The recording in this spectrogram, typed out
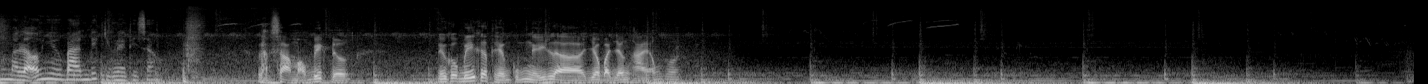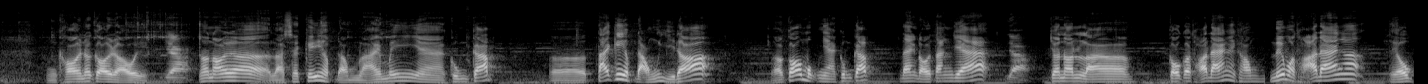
Nhưng mà lỡ như ba anh biết chuyện này thì sao? Làm sao mà ông biết được. Nếu có biết thì ông cũng nghĩ là do bà dân hại ông thôi Khôi nó coi rồi. Dạ. Nó nói á, là sẽ ký hợp đồng lại mấy nhà cung cấp. Ờ, Tái ký hợp đồng cái gì đó. Rồi có một nhà cung cấp đang đòi tăng giá. Dạ. Cho nên là coi có thỏa đáng hay không? Nếu mà thỏa đáng á thì ok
